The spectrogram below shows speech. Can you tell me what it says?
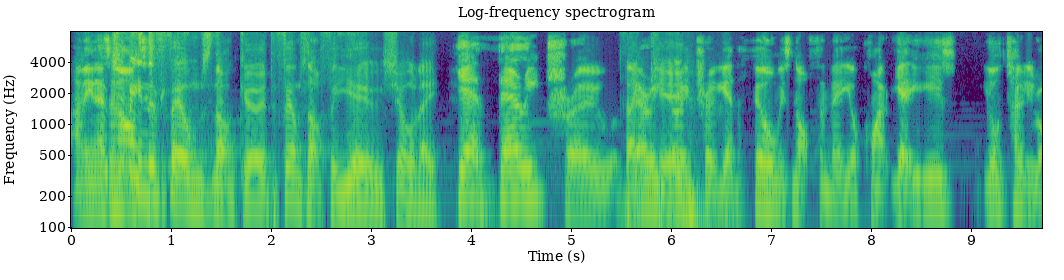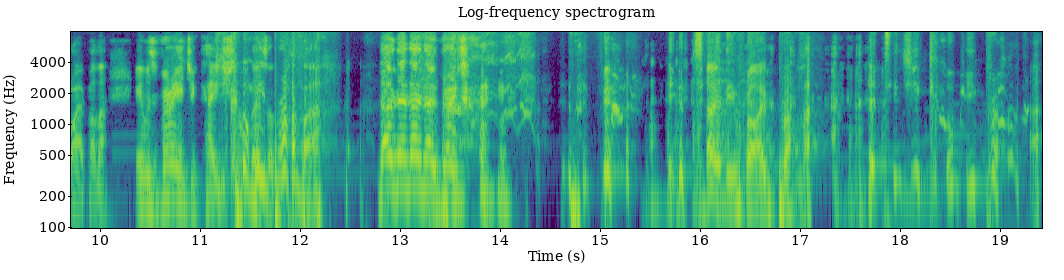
I mean, as What an do you mean the film's not good? The film's not for you, surely. yeah, very true. Thank very, you. very true. Yeah, the film is not for me. You're quite. Yeah, it is. You're totally right, brother. It was very You educational. call me brother. no, no, no, no. Very true. You're totally right, brother. Did you call me brother?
